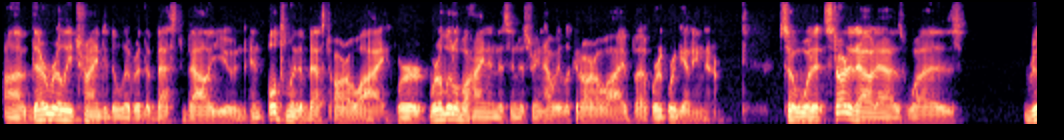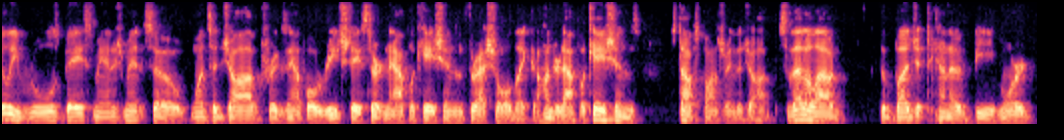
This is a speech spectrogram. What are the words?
uh, they're really trying to deliver the best value and, and, ultimately the best ROI. We're, we're a little behind in this industry in how we look at ROI, but we're, we're getting there. So what it started out as was really rules-based management. So once a job, for example, reached a certain application threshold, like 100 applications, stop sponsoring the job. So that allowed the budget to kind of be more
